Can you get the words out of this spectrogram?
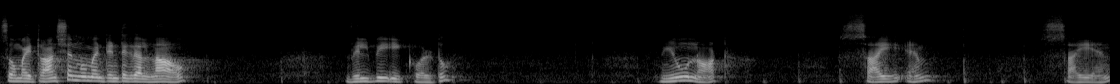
So, my transition moment integral now will be equal to mu naught psi m psi n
